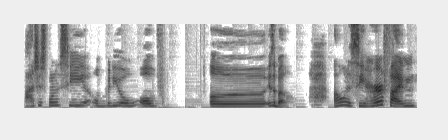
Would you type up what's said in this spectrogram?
I just want to see a video of uh Isabel. I want to see her fighting.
